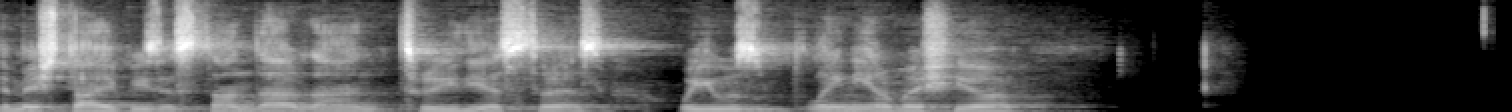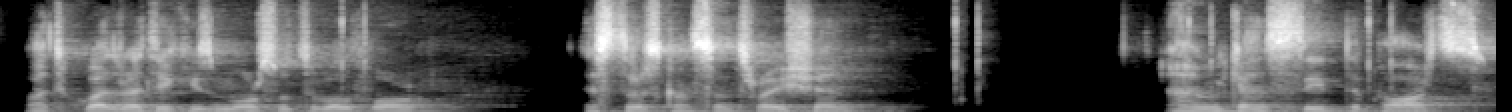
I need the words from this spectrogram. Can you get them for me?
The mesh type is a standard and 3D stress. We use linear mesh here, but quadratic is more suitable for stress concentration. And we can see the parts.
